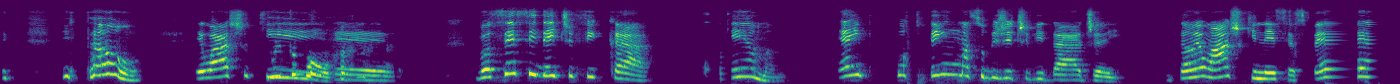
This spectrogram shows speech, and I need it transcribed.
então, eu acho que Muito bom. é, você se identificar com o tema é importante, tem uma subjetividade aí. Então, eu acho que nesse aspecto,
